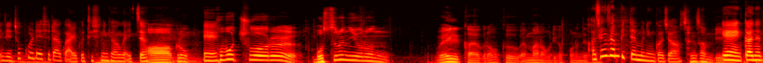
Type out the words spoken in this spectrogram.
이제 초콜릿이라고 알고 드시는 경우가 있죠. 아 그럼 예. couverture를 못 쓰는 이유는 왜일까요? 그럼 그 웬만한 우리가 보는 데서 아, 생산비 때문인 거죠. 생산비. 예, 그러니까는 그렇군요.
